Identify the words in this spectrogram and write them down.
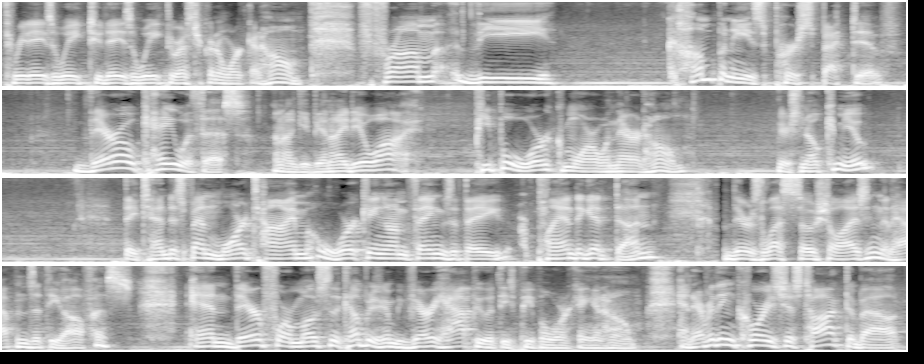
three days a week, two days a week. The rest are going to work at home. From the company's perspective, they're okay with this. And I'll give you an idea why. People work more when they're at home. There's no commute. They tend to spend more time working on things that they plan to get done. There's less socializing that happens at the office. And therefore, most of the companies are going to be very happy with these people working at home. And everything Corey's just talked about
